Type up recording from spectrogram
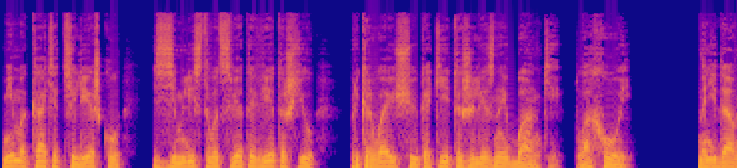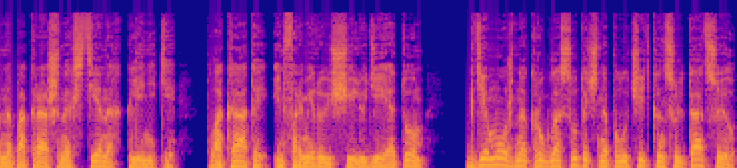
Мимо катят тележку с землистого цвета ветошью, прикрывающую какие-то железные банки. Плохой. На недавно покрашенных стенах клиники плакаты, информирующие людей о том, где можно круглосуточно получить консультацию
